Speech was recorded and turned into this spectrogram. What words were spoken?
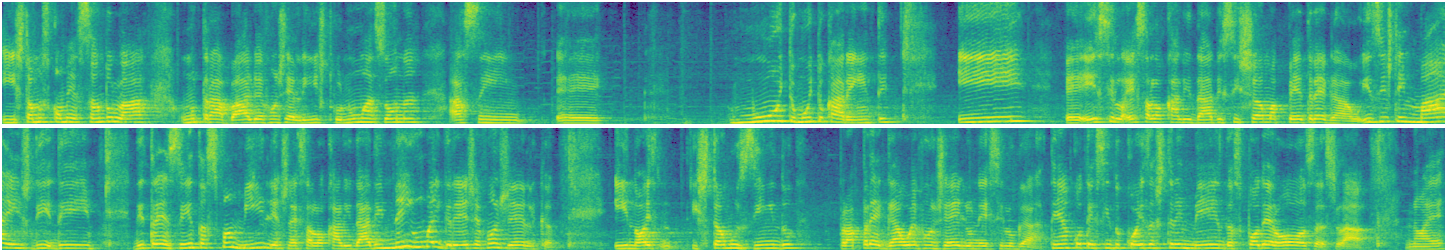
E estamos começando lá um trabalho evangelístico numa zona assim é, muito, muito carente. E esse, essa localidade se chama Pedregal. Existem mais de, de, de 300 famílias nessa localidade e nenhuma igreja evangélica. E nós estamos indo para pregar o evangelho nesse lugar. Tem acontecido coisas tremendas, poderosas lá, não é?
